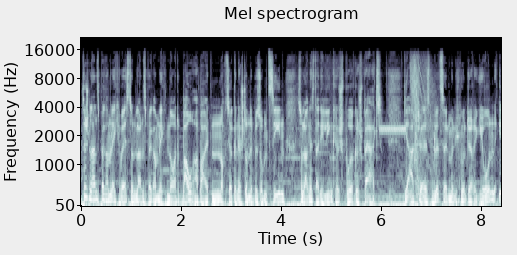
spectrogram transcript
Zwischen Landsberg am Lech West und Landsberg am Lech Nord Bauarbeiten. Noch circa eine Stunde bis um 10. Solange ist da die linke Spur gesperrt. Die aktuellsten Blitzer in München und der Region. In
